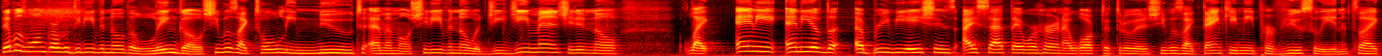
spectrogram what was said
there was one girl who didn't even know the lingo. She was like totally new to mmo she didn't even know what gg meant. She didn't know like any any of the abbreviations i sat there with her and i walked her through it. And she was like thanking me profusely. And it's like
